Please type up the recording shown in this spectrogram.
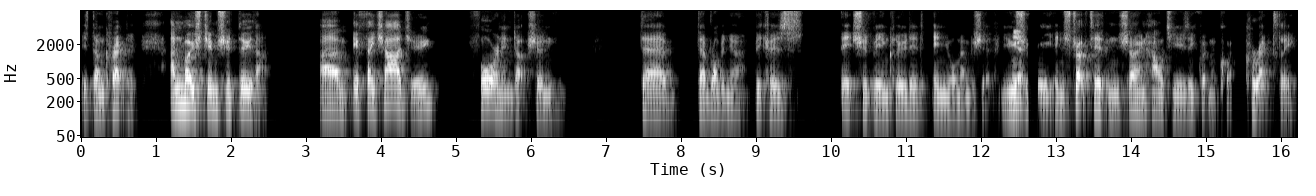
is done correctly. And most gyms should do that. Um, if they charge you for an induction, they're they're robbing you because it should be included in your membership. You yeah. should be instructed and shown how to use the equipment co- correctly.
